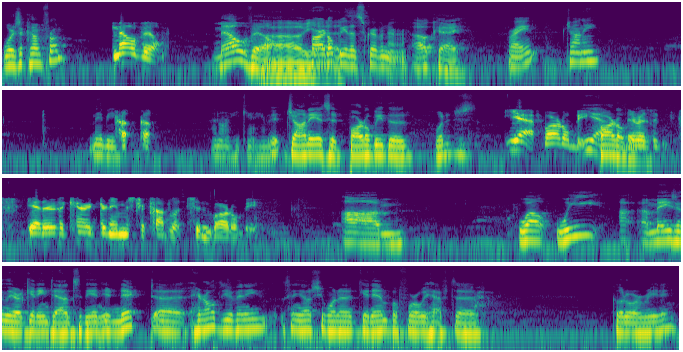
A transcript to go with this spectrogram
Where's it come from? Melville. Melville. Oh yeah. Bartleby the Scrivener, Okay. right, Johnny? Maybe. Uh, I don't know. He can't hear me. Johnny, is it Bartleby the what did you? s- Yeah, Bartleby. Yeah. Bartleby. There is a yeah. There's a character named Mr. Cutlets in Bartleby. Um, well, we uh, amazingly are getting down to the end here. Nick, uh, Harold, do you have anything else you want to get in before we have to go to our reading?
